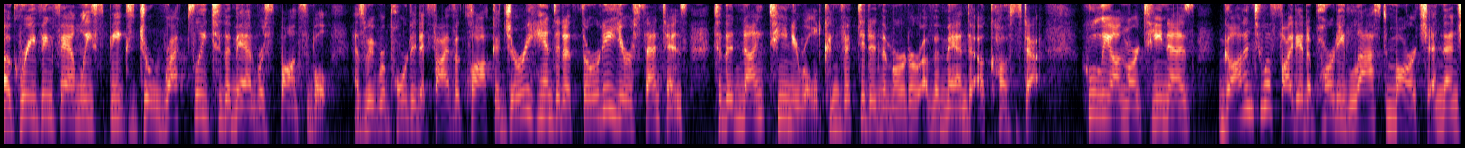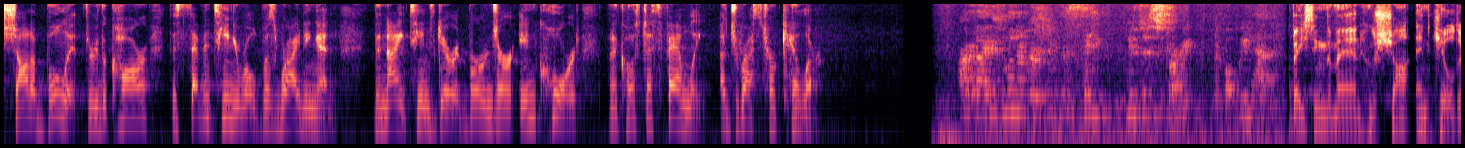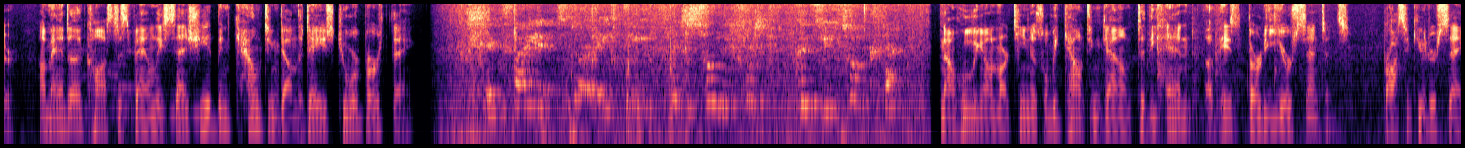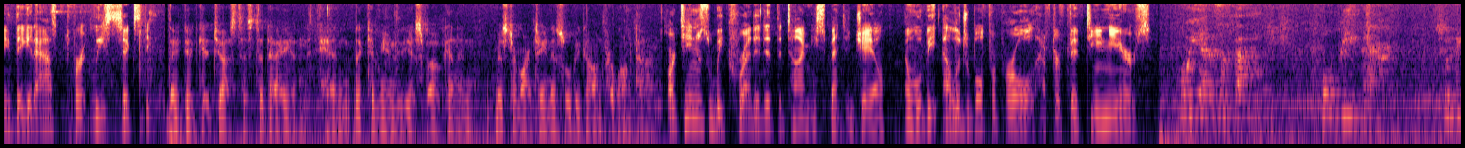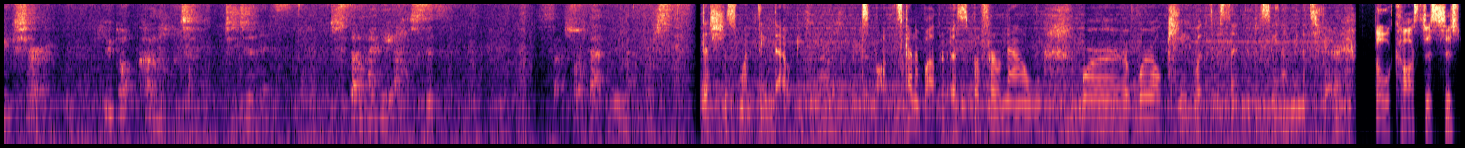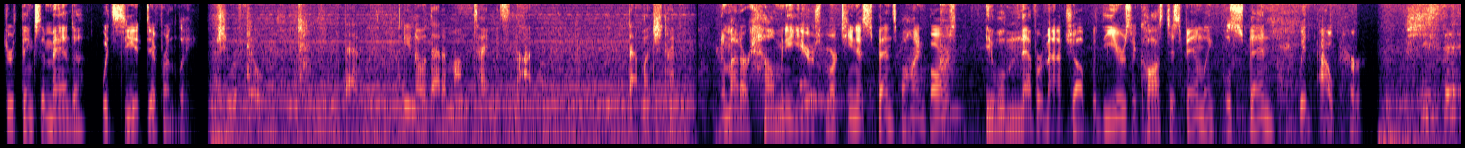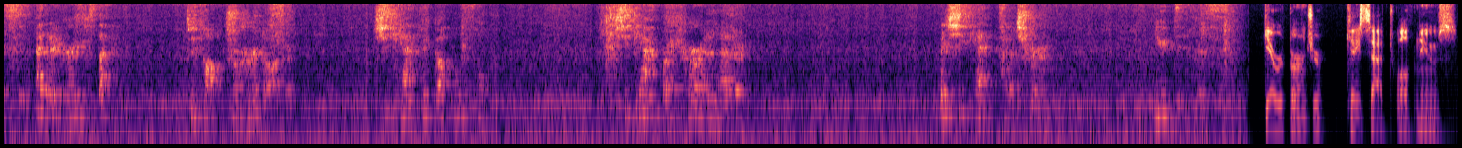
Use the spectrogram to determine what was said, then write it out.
A grieving family speaks directly to the man responsible. As we reported at 5 o'clock, a jury handed a 30-year sentence to the 19-year-old convicted in the murder of Amanda Acosta. Julian Martinez got into a fight at a party last March and then shot a bullet through the car the 17-year-old was riding in. The night team's Garrett Brnger in court when Acosta's family addressed her killer. Our lives will never be the same. You destroyed what we had. Facing the man who shot and killed her, Amanda Acosta's family says she had been counting down the days to her birthday. Excited to turn 18. I just told me because you took that. Now Julian Martinez will be counting down to the end of his 30-year sentence. Prosecutors say they had asked for at least 60. They did get justice today, and, and the community has spoken, and Mr. Martinez will be gone for a long time. Martinez will be credited the time he spent in jail and will be eligible for parole after 15 years. We as a family will be there to make sure you don't come out to do this to somebody else's special family members. That's just one thing that it's, it's going to bother us. But for now, we're we're okay with the sentencing. I mean, it's fair. Though Acosta's sister thinks Amanda would see it differently. She would feel that you know that amount of time is not that much time. No matter how many years Martinez spends behind bars, it will never match up with the years Acosta's family will spend without her. She sits at a graveside to talk to her daughter. She can't pick up a phone. She can't write her a letter. And she can't touch her. You did this. Garrett Brnger, KSAT 12 News.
